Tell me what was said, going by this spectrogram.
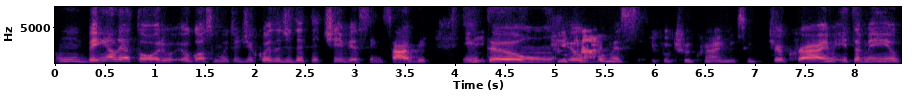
um bem aleatório, eu gosto muito de coisa de detetive, assim, sabe? Sim. Então, True eu crime? comecei Tipo, true crime, assim. True Crime, e também eu,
